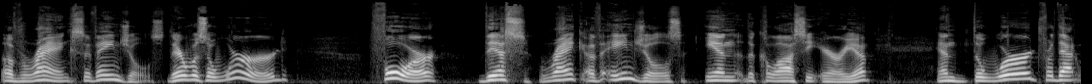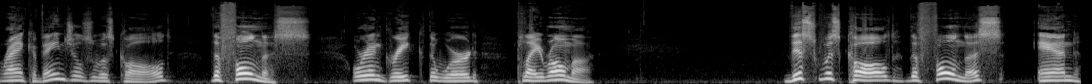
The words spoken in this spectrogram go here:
of ranks of angels. There was a word for this rank of angels in the Colossae area, and the word for that rank of angels was called the fullness, or in Greek, the word pleroma. This was called the fullness, and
